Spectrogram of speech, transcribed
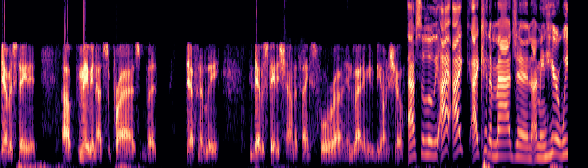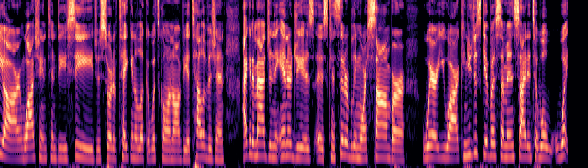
devastated. Uh, maybe not surprised, but definitely devastated, Shawna. Thanks for uh, inviting me to be on the show. Absolutely. I, I, I can imagine. I mean, here we are in Washington, D.C., just sort of taking a look at what's going on via television. I can imagine the energy is, is considerably more somber where you are. Can you just give us some insight into, well, what,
